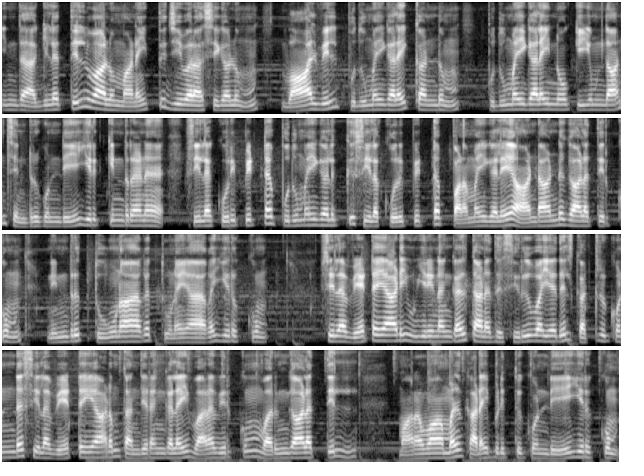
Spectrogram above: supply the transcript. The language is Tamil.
இந்த அகிலத்தில் வாழும் அனைத்து ஜீவராசிகளும் வாழ்வில் புதுமைகளைக் கண்டும் புதுமைகளை நோக்கியும் தான் சென்று கொண்டே இருக்கின்றன. சில குறிப்பிட்ட புதுமைகளுக்கு சில குறிப்பிட்ட பழமைகளே ஆண்டாண்டு காலத்திற்கும் நின்று தூணாக துணையாக இருக்கும். சில வேட்டையாடி உயிரினங்கள் தனது சிறுவயதில் கற்றுக்கொண்ட சில வேட்டையாடும் தந்திரங்களை வரவிருக்கும் வருங்காலத்தில் மறவாமல் கடைபிடித்து கொண்டே இருக்கும்.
